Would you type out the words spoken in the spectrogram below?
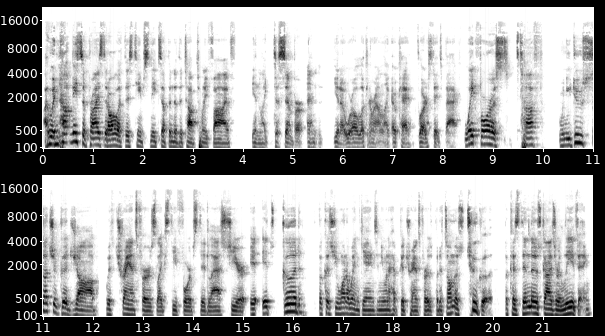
I would not be surprised at all if this team sneaks up into the top 25 in like December. And, you know, we're all looking around like, okay, Florida State's back. Wake Forest, tough. When you do such a good job with transfers like Steve Forbes did last year, it, it's good because you want to win games and you want to have good transfers, but it's almost too good because then those guys are leaving.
